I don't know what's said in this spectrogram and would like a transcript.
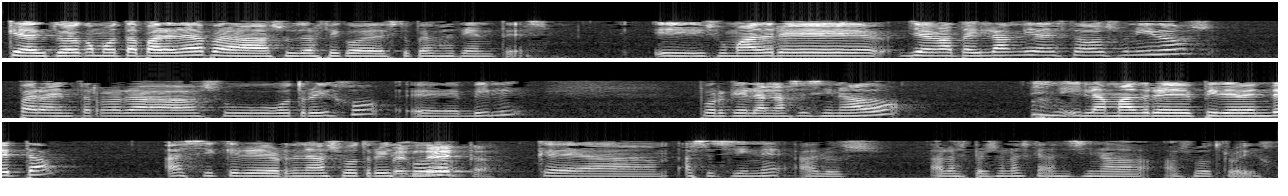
que actúa como tapadera para su tráfico de estupefacientes. Y su madre llega a Tailandia de Estados Unidos para enterrar a su otro hijo, eh, Billy, porque le han asesinado. Y la madre pide vendetta, así que le ordena a su otro hijo ¿Vendetta? que ah, asesine a, los, a las personas que han asesinado a su otro hijo.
